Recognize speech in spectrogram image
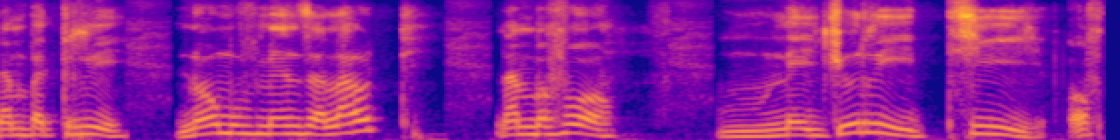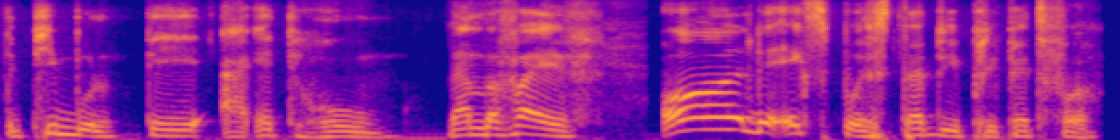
Number three, no movements allowed. Number four, majority of the people they are at home. Number five, all the expos that we prepared for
